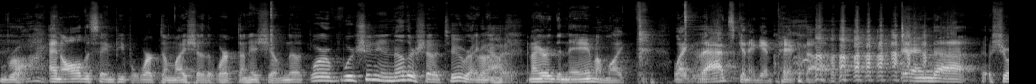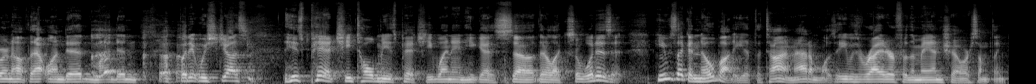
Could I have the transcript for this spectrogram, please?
Right. And all the same people worked on my show that worked on his show. And they're like, we're, we're shooting another show too right, now. And I heard the name. I'm like, like that's going to get picked up. and uh, sure enough, that one did and mine didn't. But it was just his pitch. He told me his pitch. He went in, he goes, so they're like, so what is it? He was like a nobody at the time. Adam was. He was a writer for The Man Show or something.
